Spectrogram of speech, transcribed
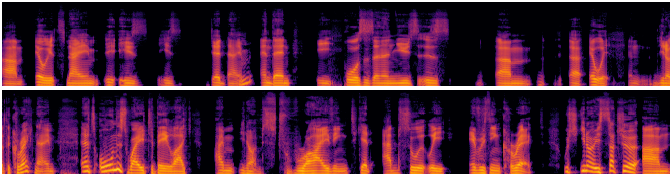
um, Elliot's name, his his dead name, and then he pauses and then uses um, uh, Elliot and you know the correct name. And it's all in this way to be like I'm you know I'm striving to get absolutely everything correct, which you know is such a um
